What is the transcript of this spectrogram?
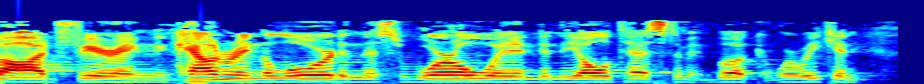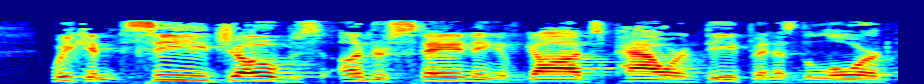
God fearing, encountering the Lord in this whirlwind in the Old Testament book where we can, we can see Job's understanding of God's power deepen as the Lord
